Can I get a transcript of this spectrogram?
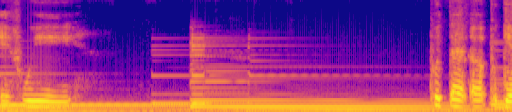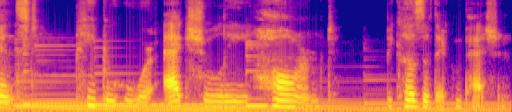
if we put that up against people who were actually harmed because of their compassion,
